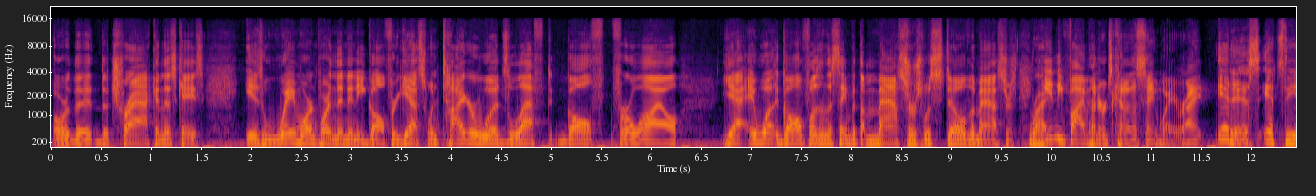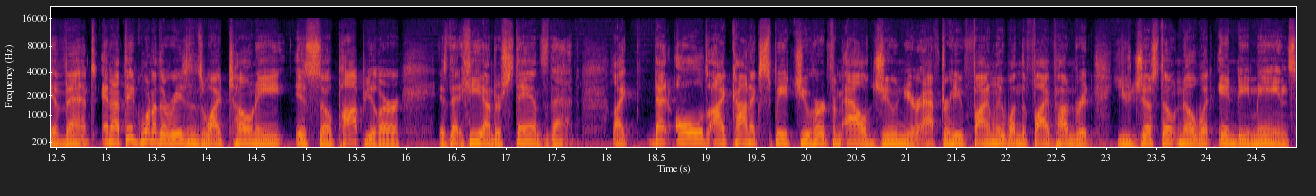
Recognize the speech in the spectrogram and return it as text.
or the the track in this case, is way more important than any golfer. Yes, when Tiger Woods left golf for a while, yeah, it was golf wasn't the same, but the Masters was still the Masters. Right. Indy 500 is kind of the same way, right? It is. It's the event. And I think one of the reasons why Tony is so popular is that he understands that. Like that old iconic speech you heard from Al Jr. after he finally won the 500, you just don't know what Indy means.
